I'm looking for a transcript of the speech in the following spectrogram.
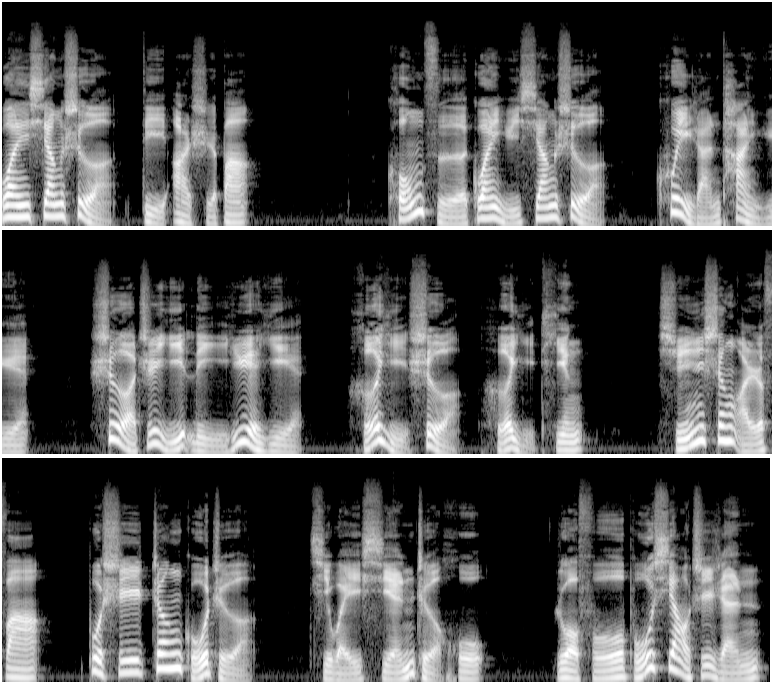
观乡社第二十八。孔子观于乡社，喟然叹曰：“社之以礼乐也，何以社？何以听？循声而发，不失征鼓者，其为贤者乎？若夫不孝之人，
